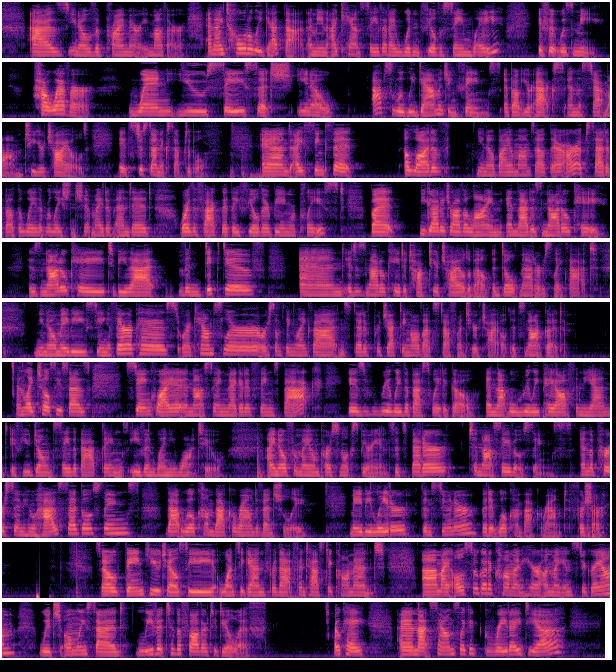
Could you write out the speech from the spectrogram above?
as, you know, the primary mother. And I totally get that. I mean, I can't say that I wouldn't feel the same way if it was me. However, when you say such, you know, absolutely damaging things about your ex and the stepmom to your child. It's just unacceptable. And I think that a lot of you know, bio moms out there are upset about the way the relationship might have ended or the fact that they feel they're being replaced. But you got to draw the line, and that is not okay. It is not okay to be that vindictive, and it is not okay to talk to your child about adult matters like that. You know, maybe seeing a therapist or a counselor or something like that instead of projecting all that stuff onto your child. It's not good. And like Chelsea says, staying quiet and not saying negative things back is really the best way to go. And that will really pay off in the end if you don't say the bad things, even when you want to. I know from my own personal experience, it's better to not say those things. And the person who has said those things, that will come back around eventually. Maybe later than sooner, but it will come back around for sure. So thank you, Chelsea, once again for that fantastic comment. Um, I also got a comment here on my Instagram, which only said, Leave it to the father to deal with. Okay. And that sounds like a great idea.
